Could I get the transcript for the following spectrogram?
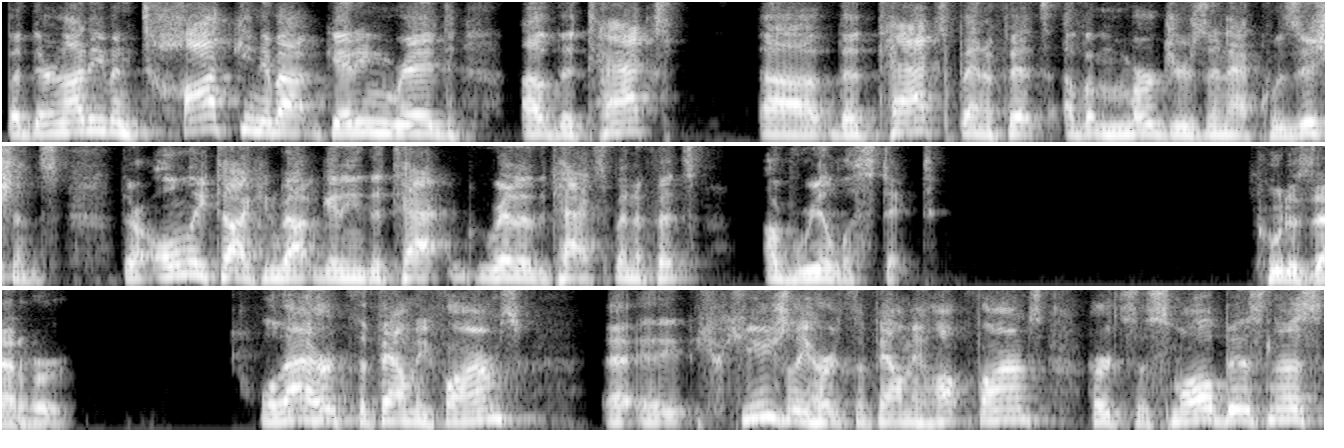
but they're not even talking about getting rid of the tax. Uh, the tax benefits of mergers and acquisitions. They're only talking about getting the tax rid of the tax benefits of real estate. Who does that hurt? Well, that hurts the family farms uh, it hugely hurts the family farms, hurts the small business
